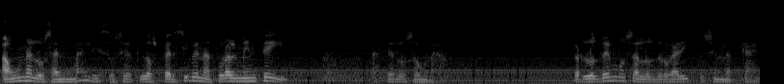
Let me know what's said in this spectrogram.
aún a los animales, o sea, los perciben naturalmente y hacerlos a un lado. Pero los vemos a los drogadictos en las calles.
